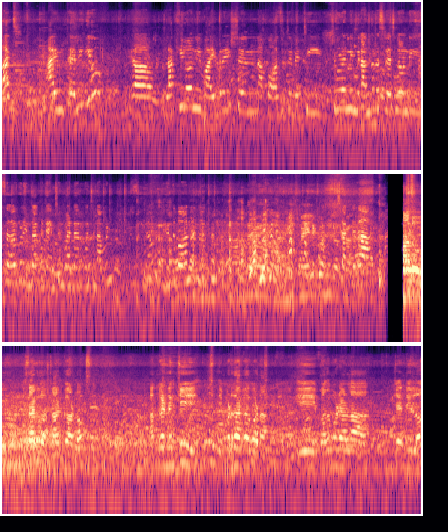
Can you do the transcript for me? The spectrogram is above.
బట్ ఐఎమ్ టెలింగ్ యూ లక్కీలోని వైబ్రేషన్ ఆ పాజిటివిటీ చూడండి మీరు అందరూ స్ట్రెస్లో ఉండి సార్ కూడా ఇందాక టెన్షన్ పడ్డారు కొంచెం నవ్వండి. ఎంత బాగుంది చక్కగా. వాళ్ళు విశాఖలో స్టార్ట్ కావటం. అక్కడి నుంచి ఇప్పటిదాకా కూడా ఈ పదమూడేళ్ళ జర్నీలో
